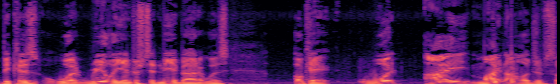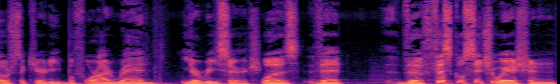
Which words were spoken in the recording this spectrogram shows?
because what really interested me about it was okay, what I my knowledge of Social Security before I read your research was that the fiscal situation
